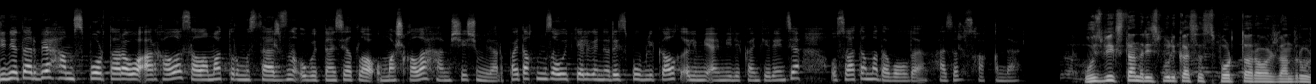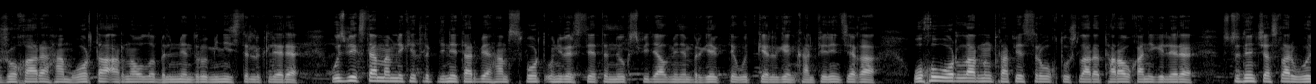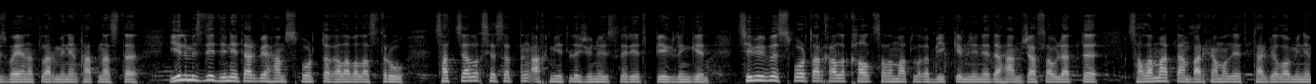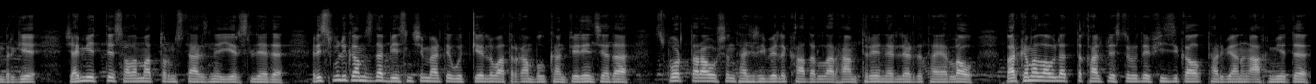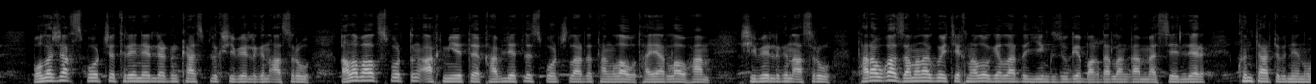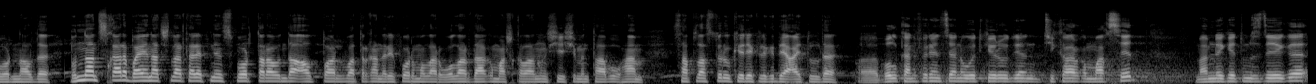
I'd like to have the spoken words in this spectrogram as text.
дене тәрбие һәм спорт тарауы арқылы саламат тұрмыс тәрізін үгіт насихатлау машқала һәм шешімлер пайтақтымызға өткелген республикалық ilmiy әмелі конференция ұсатамада болды. Қазір хақында. Өзбекстан республикасы спортты рауажландыру жоғары һәм орта арнаулы білімлендіру министрліктері өзбекстан мемлекеттік дене тәрбие һәм спорт университеті нөкіс филиалымен біргелікте өткерілген конференцияға оқу орындарының профессор оқытушылары тарау қанегелері студент жастар өз баянатларыменен қатынасты. Елімізде дене тәрбие һәм спортты ғалабаластыру социалдық саясаттың ахметлі жөнелістері етіп белгіленген. Себебі спорт арқылы халық саламаттылығы бекемленеді һәм жас әулетті саламат баркамал етіп тәрбиелауменен бірге жәмиетте саламат тұрмыс тәрізіне ерсіледі. Республикамызда бесінші мәрте өткеріліп отырған бұл конференцияда спорт тарау үшін тәжірибелі кадрлар һәм тренерлерді даярлау баркамал әулетті қалыптастыруде физикалық тәрбияның ахметі болашақ спортшы тренерлердің кәсіптік шеберлігін асыру қалабалық спорттың ахметі қабілетлі спортшыларды таңлау даярлау һәм шеберлігін асыру тарауға заманауи технологияларды енгізуге бағдарланған мәселелер күн тәртібінен орын алды. Бұнан тысқары баянатшылар тарапынан спорт тарауында алып барылып жатырған реформалар олардағы машқаланың шешімін табу һәм сапластыру керектігі де айтылды. Ә, бұл конференцияны өткеруден тек мақсат мемлекетіміздегі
